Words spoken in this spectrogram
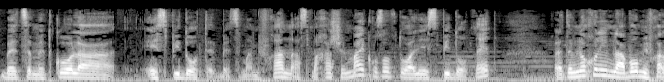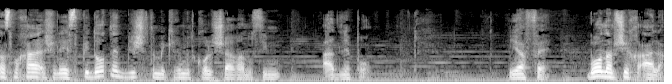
בעצם את כל ה-ASP.NET. בעצם המבחן ההסמכה של מייקרוסופט הוא על ASP.NET, אבל אתם לא יכולים לעבור מבחן הסמכה של ASP.NET בלי שאתם מכירים את כל שאר הנושאים עד לפה. יפה. בואו נמשיך הלאה.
